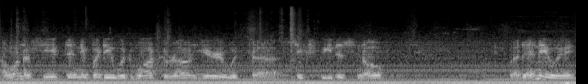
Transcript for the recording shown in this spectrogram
I want to see if anybody would walk around here with uh, six feet of snow. But anyway,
